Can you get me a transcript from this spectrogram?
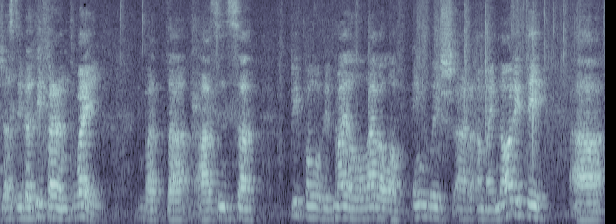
just in a different way. But uh, uh, since uh, people with my level of English are a minority, uh,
